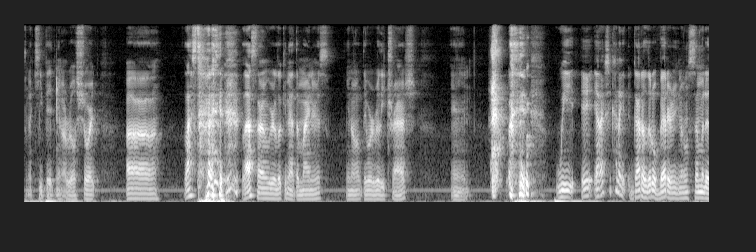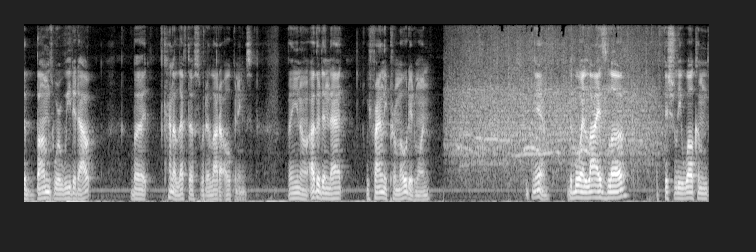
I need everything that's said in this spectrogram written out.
Gonna keep it, you know, real short. Uh, last time, last time we were looking at the minors. You know, they were really trash, and we it, it actually kind of got a little better. You know, some of the bums were weeded out, but kind of left us with a lot of openings. But you know, other than that, we finally promoted one. Yeah, the boy Lies Love officially welcomed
